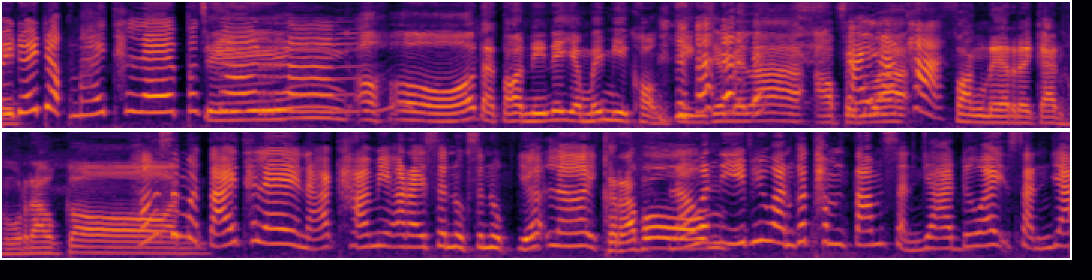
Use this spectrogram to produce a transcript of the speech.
ไปด้วยดอกไม้ทะเลปะจริการังงโอ้โหแต่ตอนนี้เนี่ยยังไม่มีของจริงใช่ไหมล่ะเอาเป็นใช่แล้วว่าค่ะฟังในรายการของเราก่อนห้องสมุดใต้ทะเลนะคะ มีอะไรสนุกสนุกๆเยอะเลย ครับผมแล้ววันนี้พี่วันก็ทำตามสัญญาด้วย สัญญา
